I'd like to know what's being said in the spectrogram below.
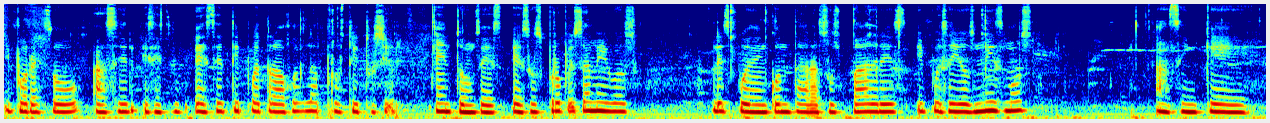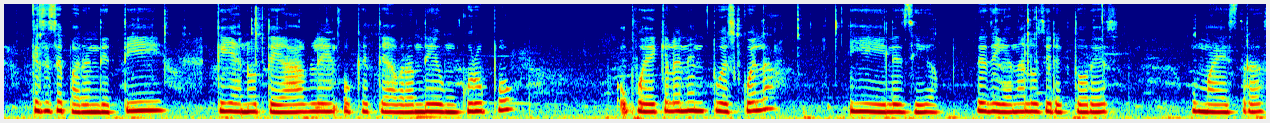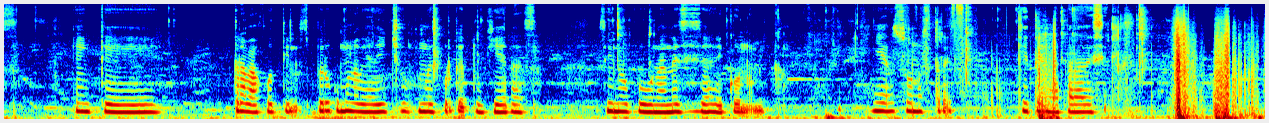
y por eso hacen ese, ese tipo de trabajo de la prostitución. Entonces esos propios amigos les pueden contar a sus padres y pues ellos mismos hacen que, que se separen de ti, que ya no te hablen o que te abran de un grupo o puede que hablen en tu escuela y les diga, les digan a los directores o maestras en que trabajo tienes, pero como lo había dicho, no es porque tú quieras, sino por una necesidad económica. Y esos son los tres que tengo para decirles.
